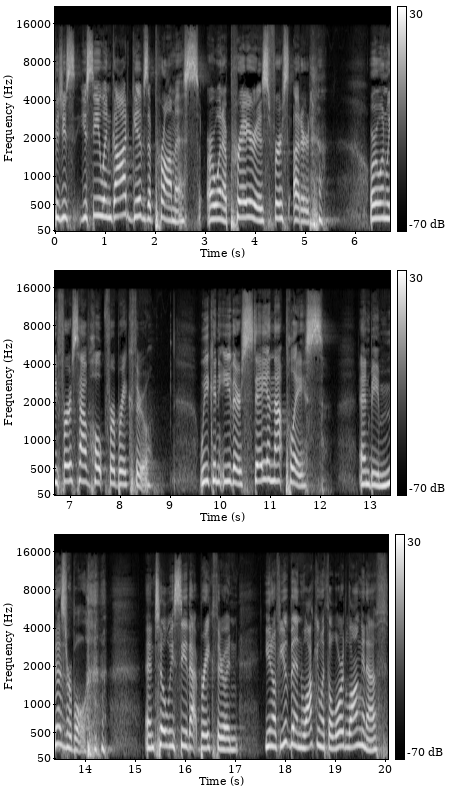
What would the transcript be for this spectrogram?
Because you, you see, when God gives a promise, or when a prayer is first uttered, or when we first have hope for breakthrough, we can either stay in that place and be miserable until we see that breakthrough. And, you know, if you've been walking with the Lord long enough,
